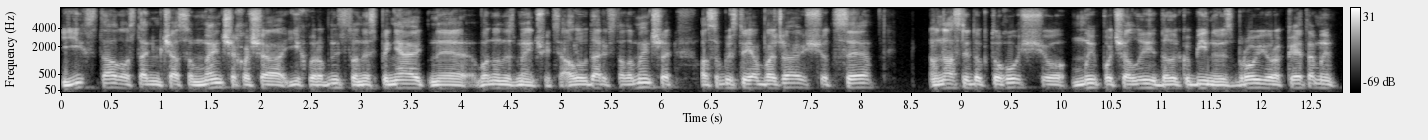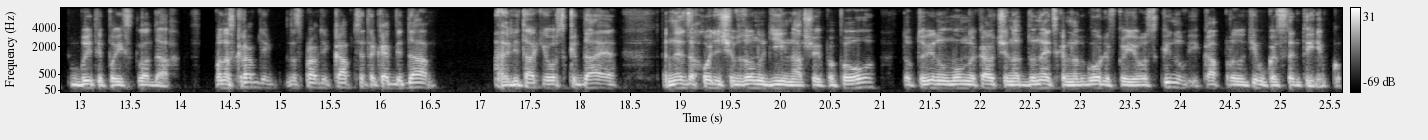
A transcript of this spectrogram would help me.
Їх стало останнім часом менше, хоча їх виробництво не спиняють, не воно не зменшується. Але ударів стало менше. Особисто я вважаю, що це внаслідок того, що ми почали далекобійною зброєю, ракетами бити по їх складах. Бо насправді насправді кап це така біда. Літак його скидає, не заходячи в зону дії нашої ППО. Тобто він, умовно кажучи, над Донецьком, над Горлівкою його скинув, і кап прилетів у Константинівку,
